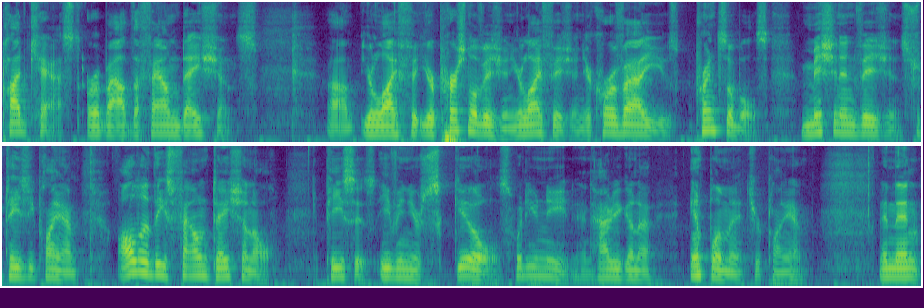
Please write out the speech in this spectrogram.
podcasts are about the foundations. Um, your life, your personal vision, your life vision, your core values, principles, mission and vision, strategic plan, all of these foundational pieces, even your skills. What do you need, and how are you going to implement your plan? And then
